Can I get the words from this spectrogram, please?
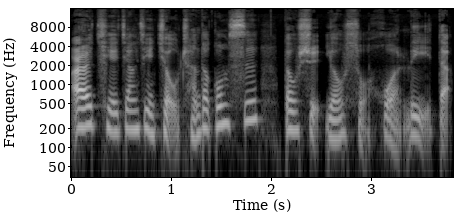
而且将近九成的公司都是有所获利的。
